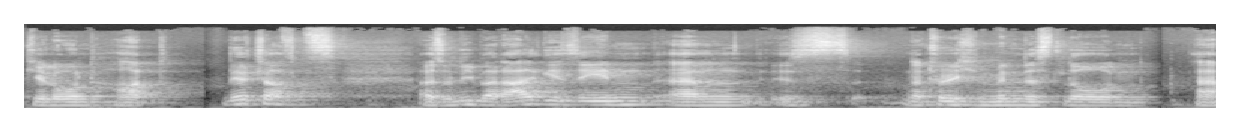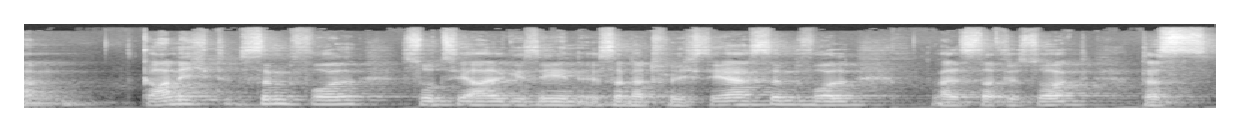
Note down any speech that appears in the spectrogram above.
gelohnt hat. Wirtschafts- also liberal gesehen ähm, ist natürlich ein Mindestlohn ähm, gar nicht sinnvoll. Sozial gesehen ist er natürlich sehr sinnvoll, weil es dafür sorgt, dass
